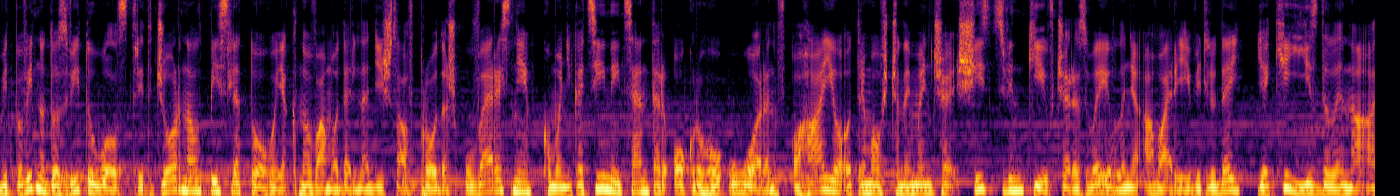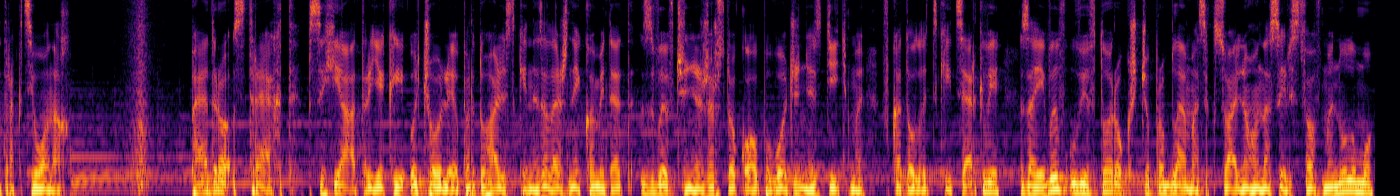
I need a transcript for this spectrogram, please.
Відповідно до звіту Wall Street Journal, після того як нова модель надійшла в продаж у вересні, комунікаційний центр округу Уоррен Warren в Огайо отримав щонайменше шість дзвінків через виявлення аварії від людей, які їздили на атракціонах. Педро Стрехт, психіатр, який очолює португальський незалежний комітет з вивчення жорстокого поводження з дітьми в католицькій церкві, заявив у вівторок, що проблема сексуального насильства в минулому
